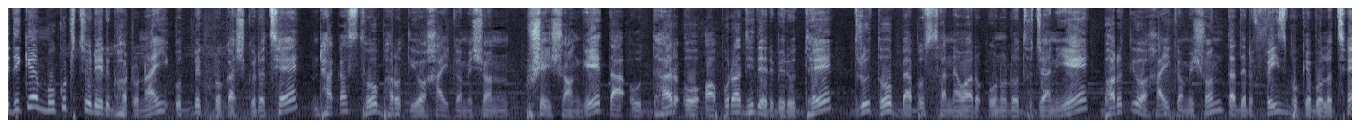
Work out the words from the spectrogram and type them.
এদিকে মুকুট চুরির ঘটনায় উদ্বেগ প্রকাশ করেছে ঢাকাস্থ ভারতীয় হাই কমিশন। সেই সঙ্গে তা উদ্ধার ও অপরাধীদের বিরুদ্ধে দ্রুত ব্যবস্থা নেওয়ার অনুরোধ জানিয়ে ভারতীয় হাই কমিশন তাদের ফেসবুকে বলেছে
